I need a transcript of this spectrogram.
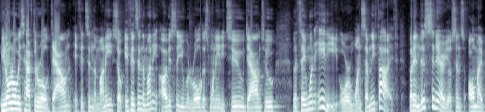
you don't always have to roll down if it's in the money. So if it's in the money, obviously you would roll this 182 down to, let's say 180 or 175. But in this scenario, since all my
